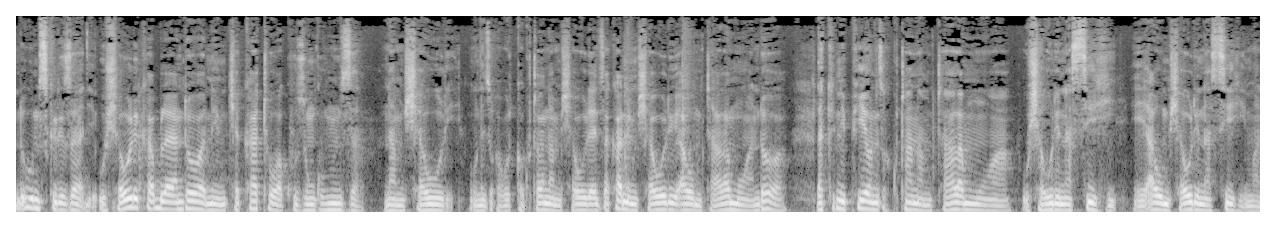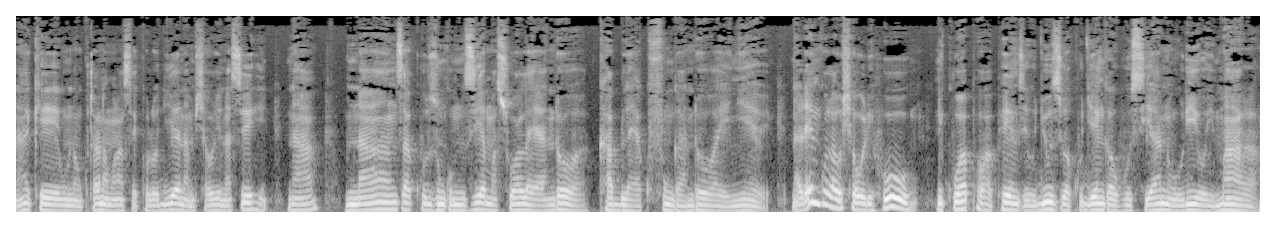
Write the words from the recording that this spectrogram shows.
ndugu msikilizaji ushauri kabla ya ndoa ni mchakato wa kuzungumza na mshauri. Unaweza ukakutana na mshauri anaweza kaa ni mshauri au mtaalamu wa ndoa lakini pia unaweza kukutana na mtaalamu wa ushauri nasihi. E, au mshauri nasihi. Maanayake unakutana na mwanasaikolojia na mshauri nasihi na mnaanza kuzungumzia masuala ya ndoa kabla ya kufunga ndoa yenyewe. Na lengo la ushauri huu ni kuwapa wapenzi ujuzi wa kujenga uhusiano ulio imara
